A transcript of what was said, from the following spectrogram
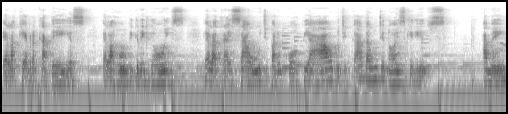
ela quebra cadeias, ela rompe grilhões, ela traz saúde para o corpo e a alma de cada um de nós, queridos. Amém?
